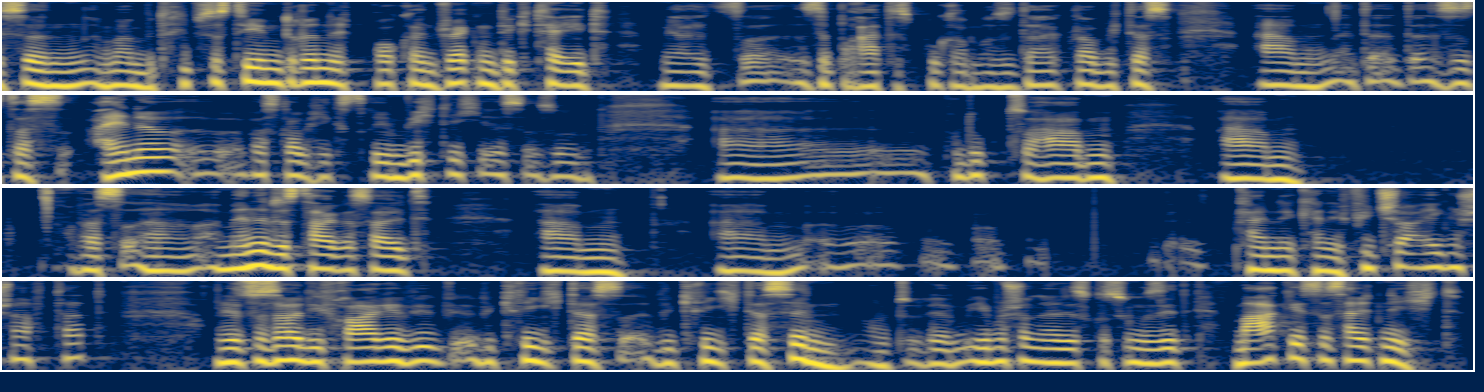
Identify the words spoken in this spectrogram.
ist in, in, meinem Betriebssystem drin. Ich brauche kein Drag and Dictate mehr als äh, separates Programm. Also da glaube ich, dass ähm, das ist das eine, was glaube ich extrem wichtig ist, also ein äh, Produkt zu haben, ähm, was äh, am Ende des Tages halt ähm, ähm, keine, keine Feature-Eigenschaft hat. Und jetzt ist aber die Frage, wie, wie kriege ich, krieg ich das hin? Und wir haben eben schon in der Diskussion gesehen, Marke ist es halt nicht.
